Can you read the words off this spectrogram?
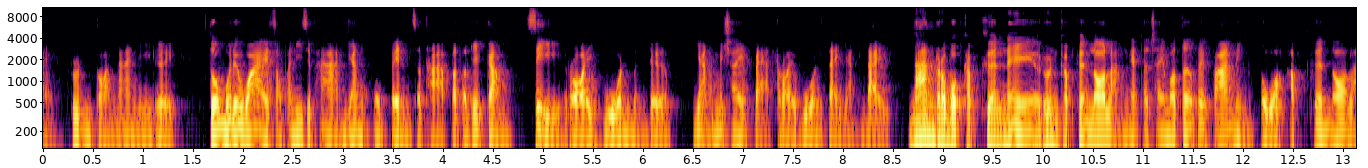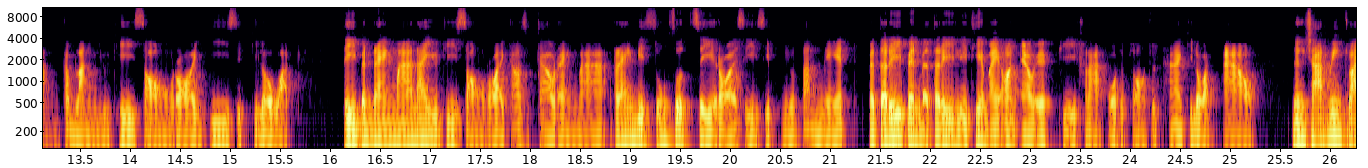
Y รุ่นก่อนหน้านี้เลย ตัว Model Y 2025 ยังคงเป็นสถาปัตยกรรม 400 โวลต์เหมือนเดิม ยังไม่ใช่ 800 โวลต์แต่อย่างใด ด้านระบบขับเคลื่อนในรุ่นขับเคลื่อนล้อหลังเนี่ยจะใช้มอเตอร์ไฟฟ้า 1 ตัวขับเคลื่อนล้อหลังกำลังอยู่ที่ 220 กิโลวัตต์ ตีเป็นแรงม้าได้อยู่ที่ 299 แรงม้า แรงบิดสูงสุด 440 นิวตันเมตร แบตเตอรี่เป็นแบตเตอรี่ลิเธียมไอออน LFP ขนาด 62.5 กิโลวัตต์อวหนึ่งชาร์จวิ่งไกล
